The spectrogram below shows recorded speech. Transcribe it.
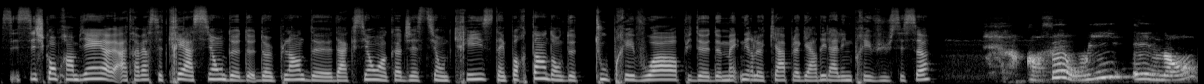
si je comprends bien, euh, à travers cette création d'un plan d'action en cas de gestion de crise, c'est important donc de tout prévoir puis de, maintenir le cap, de garder la ligne prévue, c'est ça? En fait, oui et non.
